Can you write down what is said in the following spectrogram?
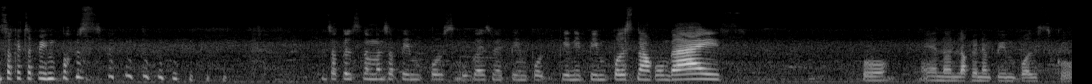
Ang sakit sa pimples. ang sakit naman sa pimples ko guys. May pimple, pinipimples na ako guys. Oh, ayan ang laki ng pimples ko.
